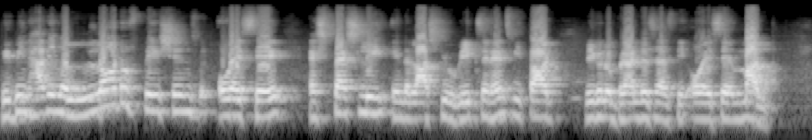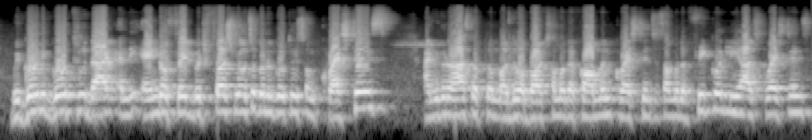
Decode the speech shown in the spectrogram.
We've been having a lot of patients with OSA, especially in the last few weeks, and hence we thought we're going to brand this as the OSA month. We're going to go through that and the end of it, but first we're also going to go through some questions and we're going to ask Dr. Madhu about some of the common questions, some of the frequently asked questions.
